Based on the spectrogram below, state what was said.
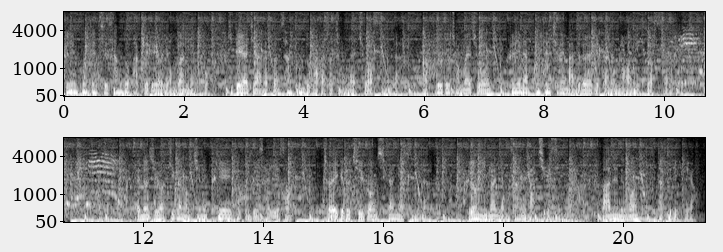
clean 콘텐츠 상도 받게 되어 영광이었고 기대하지 않았던 상품도 받아서 정말 좋았습니다. 앞으로도 정말 좋은 clean한 콘텐츠를 만들어야겠다는 마음이 들었어요. 에너지와 끼가 넘치는 크리에이터 분들 사이에서 저에게도 즐거운 시간이었습니다. 그럼 이만 영상을 마치겠습니다. 많은 응원 부탁드릴게요.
